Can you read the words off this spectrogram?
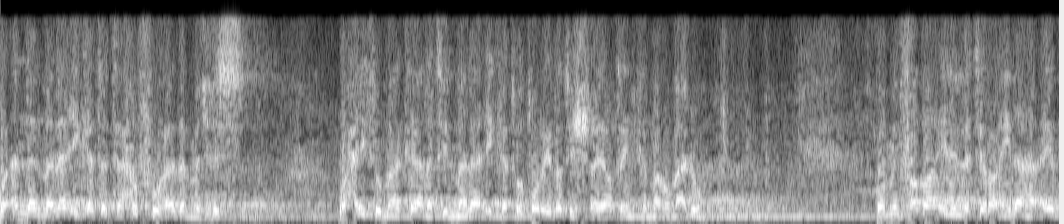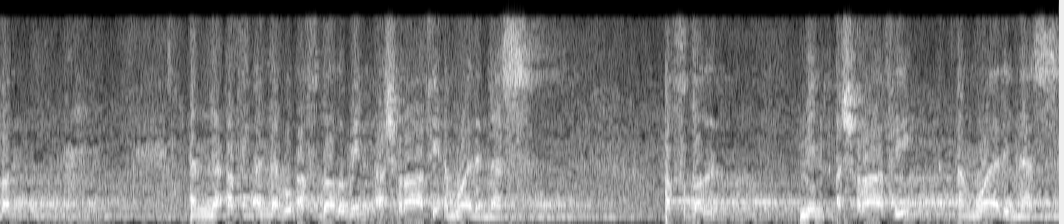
وأن الملائكة تحف هذا المجلس وحيثما كانت الملائكة طردت الشياطين كما هو معلوم. ومن فضائل التي رأيناها أيضا أن أف أنه أفضل من أشراف أموال الناس. أفضل من أشراف أموال الناس.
